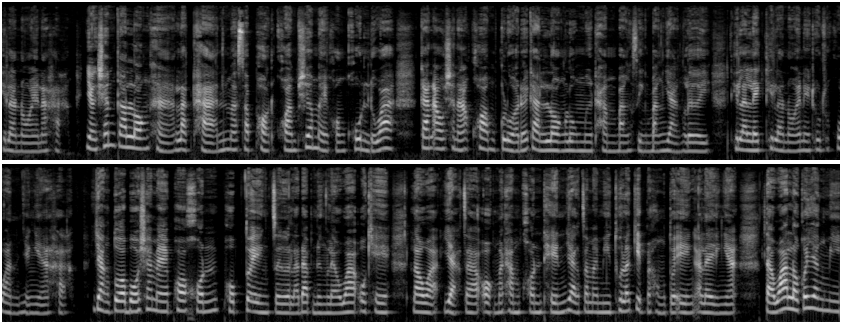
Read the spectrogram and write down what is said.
ทีละน้อยนะคะ อย่างเช่นการลองหาหลักฐานมาซัพพอร์ตความเชื่อใหม่ของคุณ หรือว่าการเอาชนะความกลัวด้วยการลองลงมือทำบางสิ่งบางอย่างเลย ทีละเล็กทีละน้อยในทุกๆวันอย่างเงี้ยค่ะ อย่างตัวโบใช่ไหมพอค้นพบตัวเองเจอระดับหนึ่งแล้วว่าโอเค เราอะอยากจะออกมาทำคอนเทนต์อยากจะมามีธุรกิจเป็นของตัวเองอะไรอย่างเงี้ยแต่ว่าเราก็ยังมี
